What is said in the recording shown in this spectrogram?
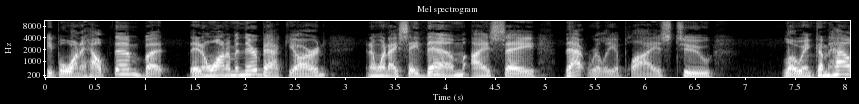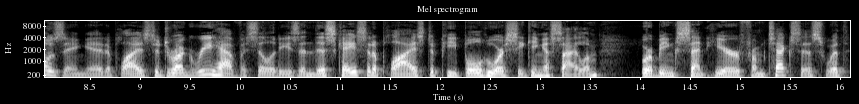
people want to help them, but they don't want them in their backyard. And when I say them, I say that really applies to low income housing. It applies to drug rehab facilities. In this case, it applies to people who are seeking asylum who are being sent here from Texas with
